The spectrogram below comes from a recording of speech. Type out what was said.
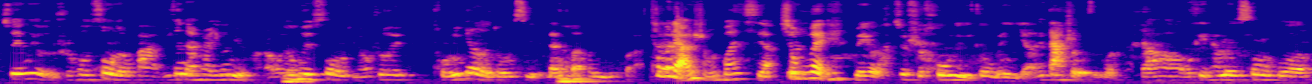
所以我有的时候送的话，一个男孩一个女孩，我都会送，比方说同一样的东西，男款和女款。他们俩是什么关系啊？兄妹？没有，就是 homie 跟我们一样，就大手子嘛。然后我给他们送过，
